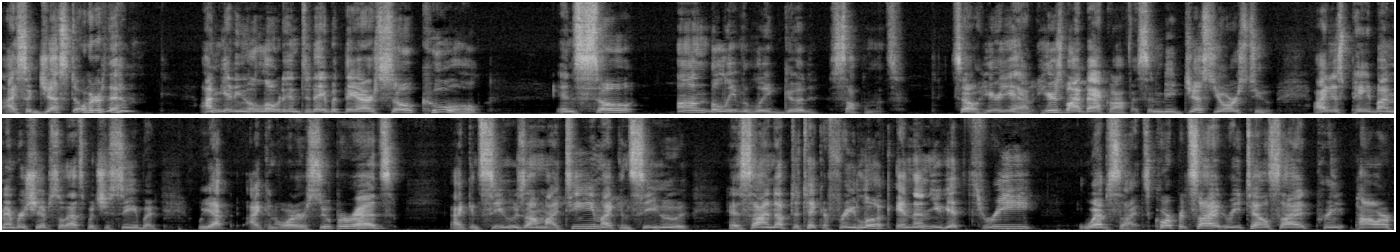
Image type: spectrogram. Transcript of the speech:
I suggest to order them. I'm getting the load in today, but they are so cool and so unbelievably good supplements. So here you have it. Here's my back office and be just yours too. I just paid my membership, so that's what you see. But we got I can order super reds. I can see who's on my team. I can see who has signed up to take a free look. And then you get three websites, corporate site, retail site, pre power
